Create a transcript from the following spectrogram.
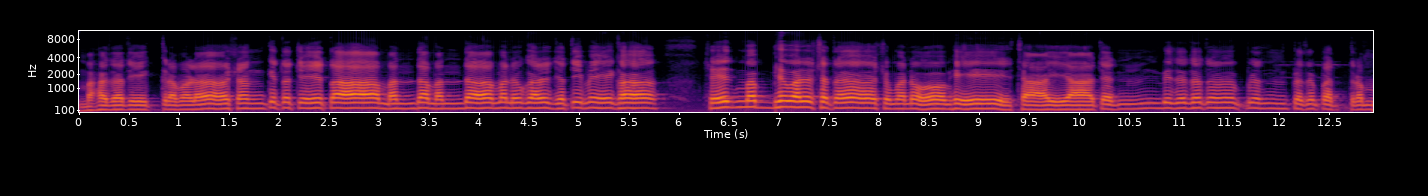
महदतिक्रमण शङ्कितचेता मन्दमन्दमनुगर्जति मेघ। सेद्मभ्यवर्षत सुमनोभिच्छायाचन् विदधत प्रतिपत्रम्।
